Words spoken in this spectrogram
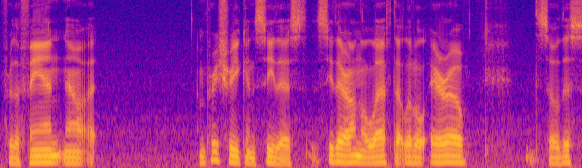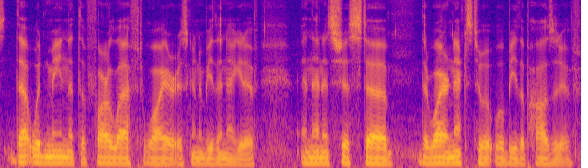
for the fan. Now, I'm pretty sure you can see this. See there on the left, that little arrow? So this that would mean that the far left wire is going to be the negative. And then it's just uh, the wire next to it will be the positive.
